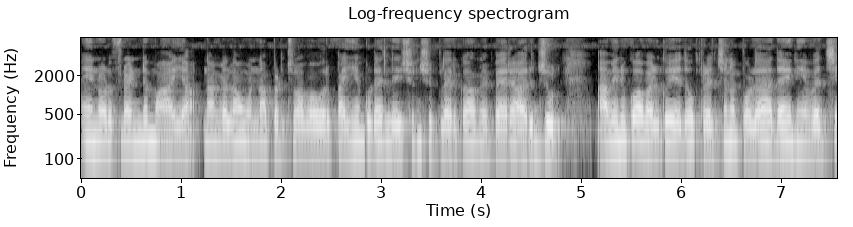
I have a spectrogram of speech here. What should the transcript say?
என்னோட ஃப்ரெண்டு மாயா. நாங்கெல்லாம் ஒன்றா படித்தோம் அவள் ஒரு பையன் கூட ரிலேஷன்ஷிப்பில் இருக்கா. அவன் பேர் அர்ஜுன். அவனுக்கும் அவளுக்கும் ஏதோ பிரச்சனை போல். அதான் என்னைய வச்சு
